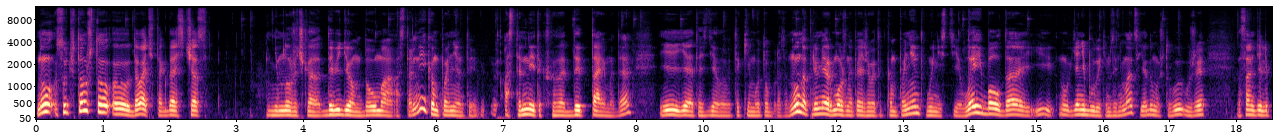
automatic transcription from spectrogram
Ну, суть в том, что э, давайте тогда сейчас немножечко доведем до ума остальные компоненты, остальные, так сказать, time, да, и я это сделаю вот таким вот образом. Ну, например, можно опять же в этот компонент вынести лейбл, да, и, ну, я не буду этим заниматься, я думаю, что вы уже на самом деле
